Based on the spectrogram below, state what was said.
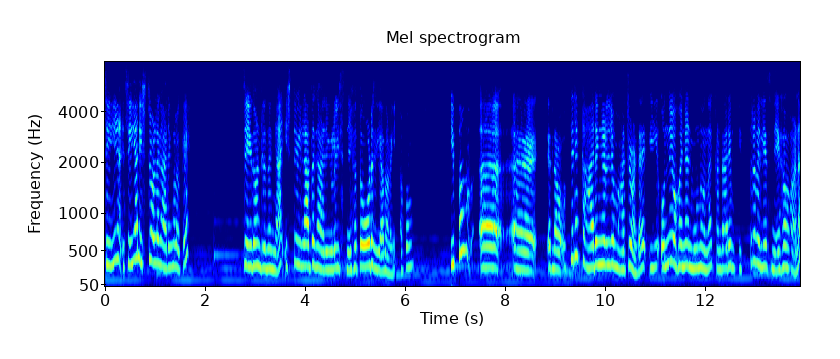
ചെയ്യാൻ ചെയ്യാൻ ഇഷ്ടമുള്ള കാര്യങ്ങളൊക്കെ ചെയ്തുകൊണ്ടിരുന്ന ഞാൻ ഇഷ്ടമില്ലാത്ത കാര്യങ്ങളും ഈ സ്നേഹത്തോടെ ചെയ്യാൻ തുടങ്ങി. അപ്പം ഇപ്പം എന്താ ഒത്തിരി കാര്യങ്ങളിൽ മാറ്റമുണ്ട്. ഈ ഒന്ന് യോഹന്നാൻ മൂന്ന് ഒന്ന് കണ്ടാലും ഇത്ര വലിയ സ്നേഹമാണ്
